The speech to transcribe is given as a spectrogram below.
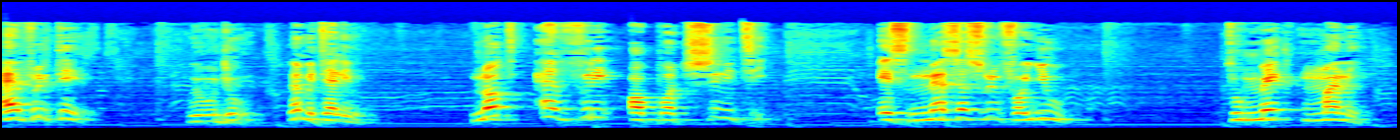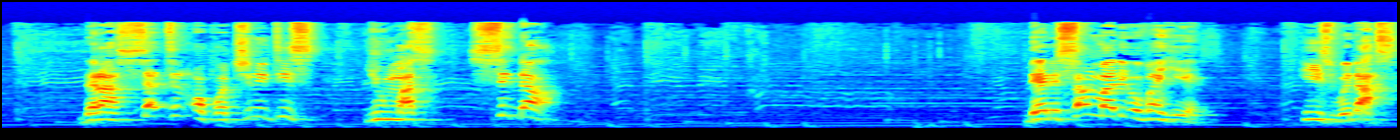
everything we will do. Let me tell you, not every opportunity is necessary for you to make money. There are certain opportunities you must sit down. There is somebody over here, he's with us.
